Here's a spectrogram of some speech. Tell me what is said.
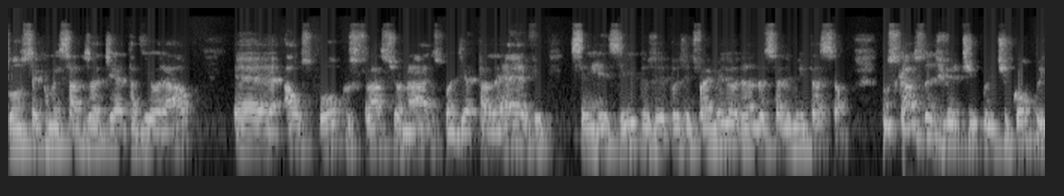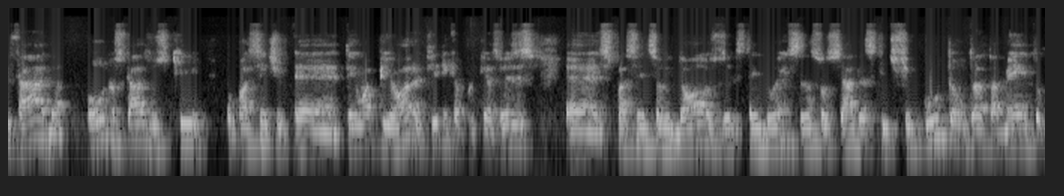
vão ser começados a dieta via oral, é, aos poucos, fracionados, com a dieta leve, sem resíduos, depois a gente vai melhorando essa alimentação. Nos casos da diverticulite complicada, ou nos casos que o paciente é, tem uma piora clínica, porque às vezes é, esses pacientes são idosos, eles têm doenças associadas que dificultam o tratamento,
